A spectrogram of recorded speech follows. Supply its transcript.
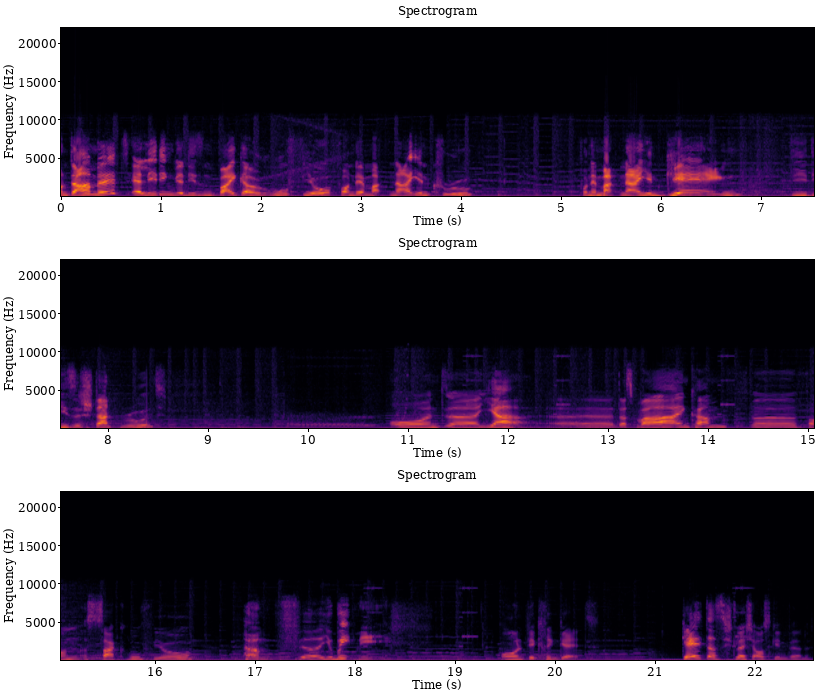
und damit erledigen wir diesen Biker Rufio von der Magnaien Crew. Von der Magnaien Gang, die diese Stadt rult. Und äh, ja, äh, das war ein Kampf äh, von Sack Rufio. Humph, uh, you beat me. Und wir kriegen Geld. Geld, das ich gleich ausgeben werde.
